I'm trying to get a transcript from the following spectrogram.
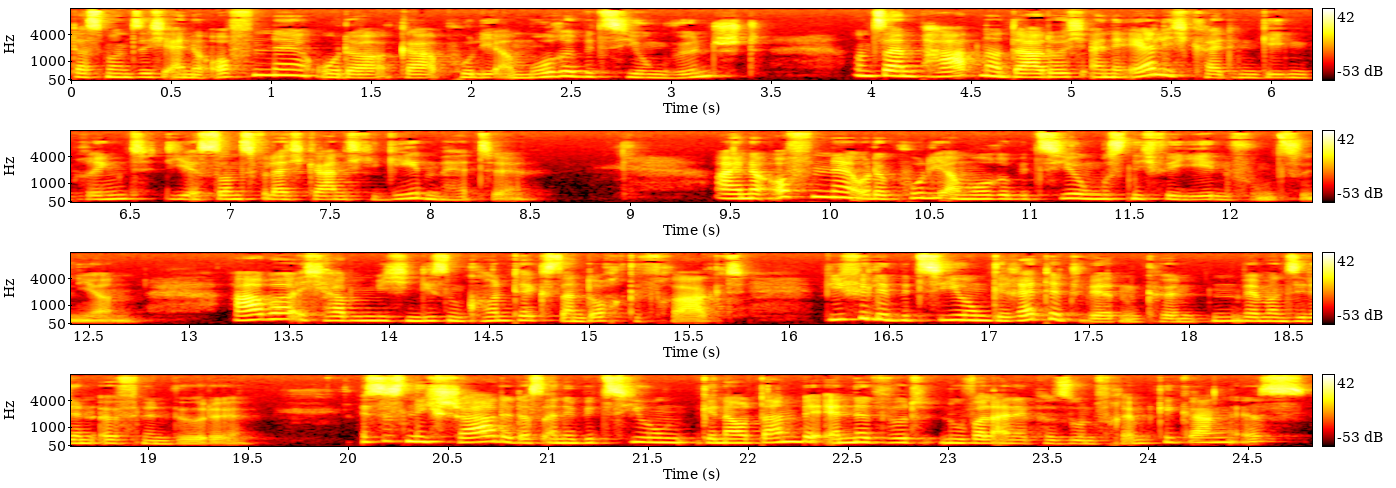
dass man sich eine offene oder gar polyamore Beziehung wünscht und seinem Partner dadurch eine Ehrlichkeit entgegenbringt, die es sonst vielleicht gar nicht gegeben hätte? Eine offene oder polyamore Beziehung muss nicht für jeden funktionieren. Aber ich habe mich in diesem Kontext dann doch gefragt, wie viele Beziehungen gerettet werden könnten, wenn man sie denn öffnen würde. Ist es nicht schade, dass eine Beziehung genau dann beendet wird, nur weil eine Person fremdgegangen ist?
